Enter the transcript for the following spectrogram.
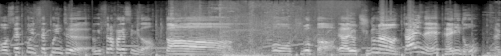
어 셋포인트 셋포인트 여기 수락하겠습니다. 딱. 어 죽었다. 야 이거 죽으면 까이네 베리도. 야,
